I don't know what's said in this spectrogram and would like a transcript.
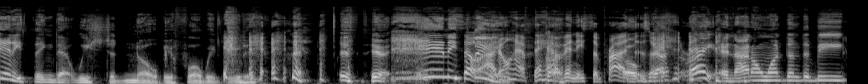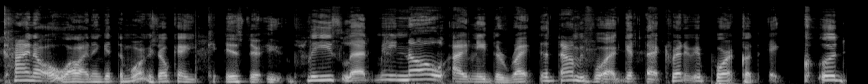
anything that we should know before we do this? is there anything? So I don't have to have any Oh, surprises, that's right? right. And I don't want them to be kind of, oh, well, I didn't get the mortgage. Okay, is there, please let me know. I need to write this down before I get that credit report because it could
